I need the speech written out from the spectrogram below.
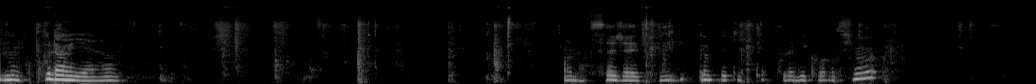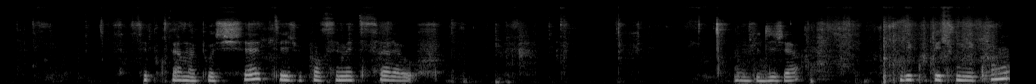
Donc pour l'arrière. Alors ça j'avais pris comme petite carte pour la décoration c'est pour faire ma pochette et je pensais mettre ça là-haut. J'ai déjà découpé tous mes coins.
